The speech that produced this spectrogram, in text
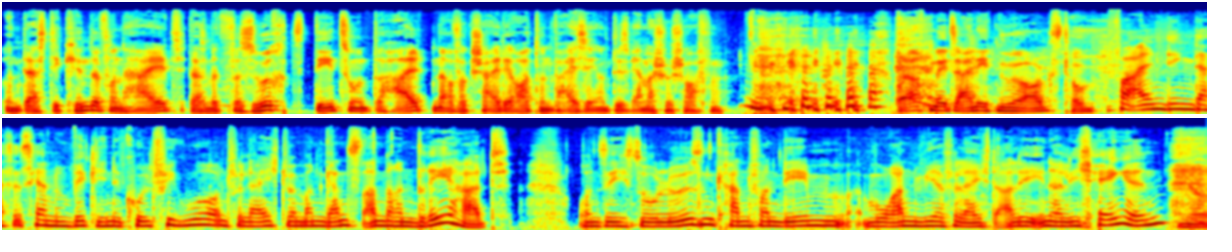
und dass die Kinder von heute, dass man versucht, die zu unterhalten auf eine gescheite Art und Weise und das werden wir schon schaffen. Braucht man jetzt auch nicht nur Angst haben. Vor allen Dingen, das ist ja nun wirklich eine Kultfigur und vielleicht, wenn man einen ganz anderen Dreh hat und sich so lösen kann von dem, woran wir vielleicht alle innerlich hängen, ja.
